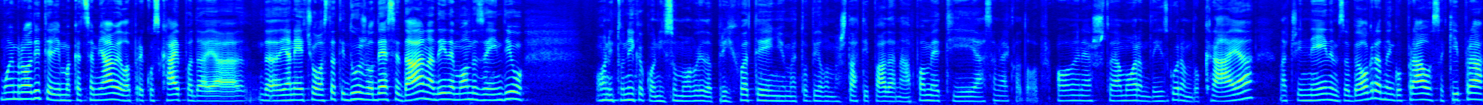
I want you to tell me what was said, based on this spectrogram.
mojim roditeljima kad sam javila preko Skype-a da ja, da ja neću ostati duže od 10 dana, da idem onda za Indiju. oni to nikako nisu mogli da prihvate i njima je to bilo ma šta ti pada na pamet i ja sam rekla dobro, ovo je nešto što ja moram da izguram do kraja. Znači ne idem za Beograd nego pravo sa Kipra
